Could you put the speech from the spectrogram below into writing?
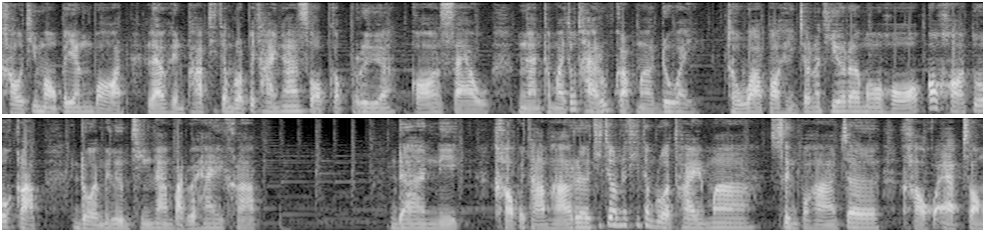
เขาที่มองไปยังบอร์ด แล้วเห็นภาพที่ตำรวจไปถ่ายงานศพกับเรือ ก็แซวงั้นทำไมต้องถ่ายรูปกลับมาด้วย ทว่าพอเห็นเจ้าหน้าที่เริ่มโมโหก็ขอตัวกลับ โดยไม่ลืมทิ้งนามบัตรไว้ให้ครับ ดานนิกเขาไปถามหาเรือที่เจ้าหน้าที่ตำรวจไทยมา ซึ่งพอหาเจอ เขาก็แอบส่อง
